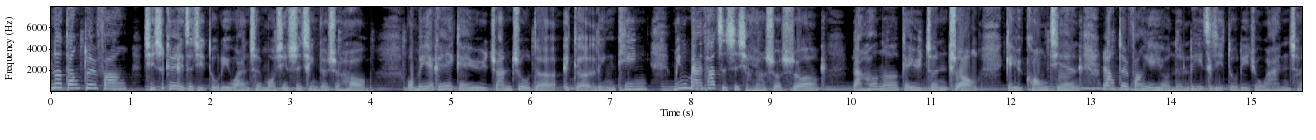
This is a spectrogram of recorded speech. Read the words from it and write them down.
那当对方其实可以自己独立完成某些事情的时候，我们也可以给予专注的一个聆听，明白他只是想要说说，然后呢，给予尊重，给予空间，让对方也有能力自己独立去完成。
